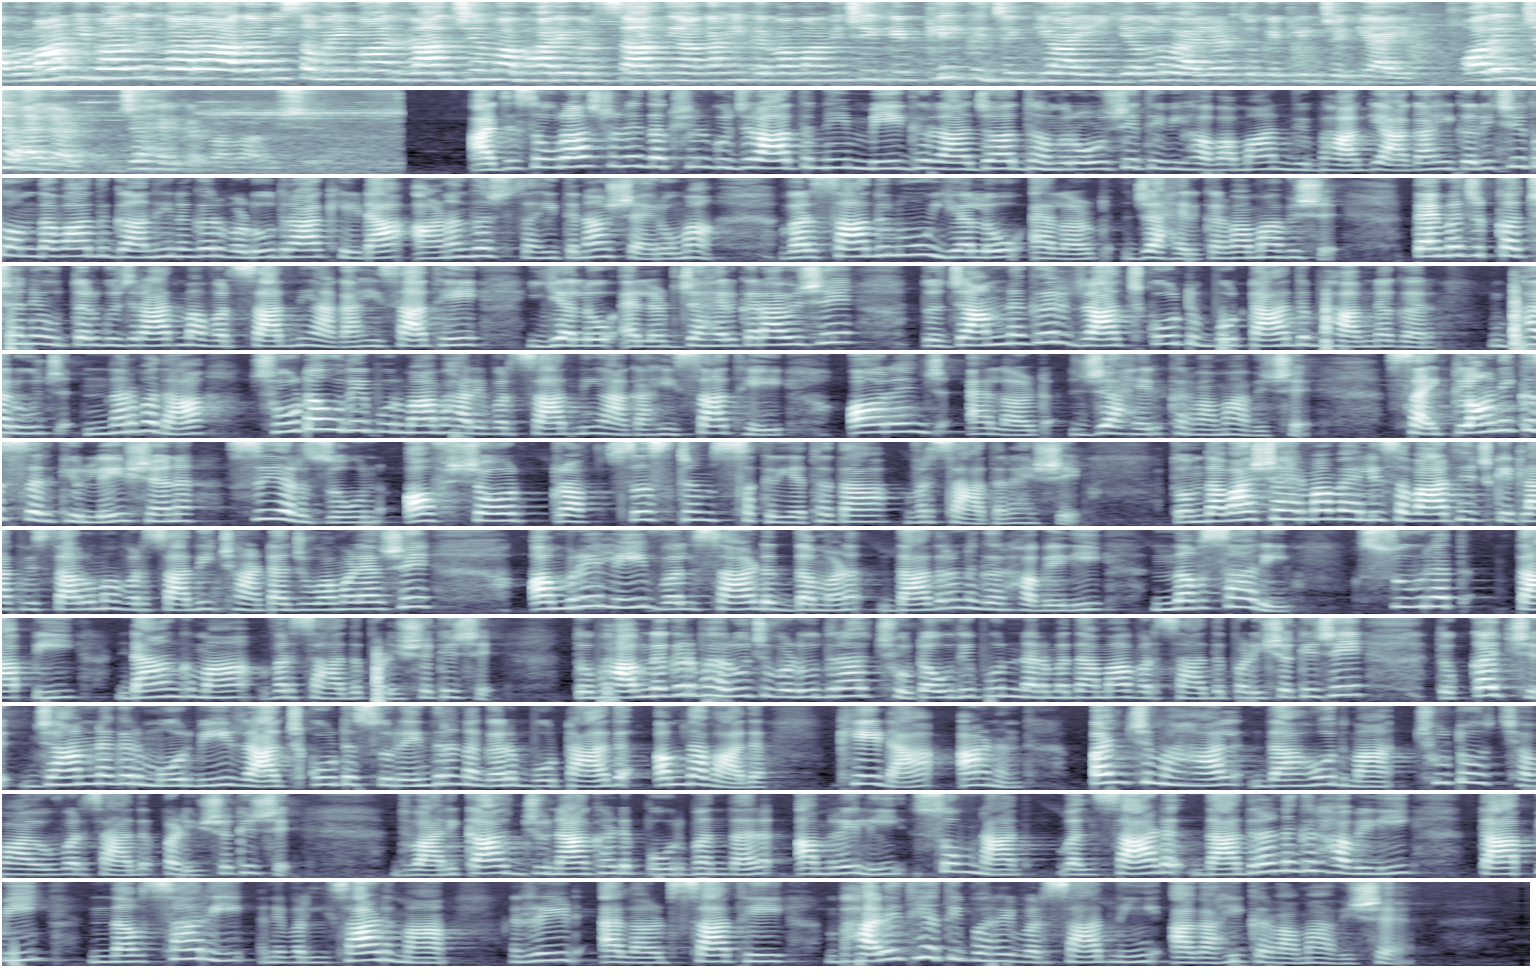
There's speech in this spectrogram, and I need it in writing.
હવામાન વિભાગ દ્વારા આગામી સમયમાં રાજ્યમાં ભારે વરસાદની આગાહી કરવામાં આવી છે. કેટલીક જગ્યાએ યલો એલર્ટ, તો કેટલીક જગ્યાએ ઓરેન્જ એલર્ટ જાહેર કરવામાં આવ્યું છે. આજે સૌરાષ્ટ્ર અને દક્ષિણ ગુજરાતને મેઘરાજા ધમરોળશે તેવી હવામાન વિભાગે આગાહી કરી છે. તો અમદાવાદ, ગાંધીનગર, વડોદરા, ખેડા, આણંદ સહિતના શહેરોમાં વરસાદનું યલો એલર્ટ જાહેર કરવામાં આવ્યું છે. તેમજ કચ્છ અને ઉત્તર ગુજરાતમાં વરસાદની આગાહી સાથે યલો એલર્ટ જાહેર કરાયું છે. તો જામનગર, રાજકોટ, બોટાદ, ભાવનગર ભરૂચ, નર્મદા, છોટાઉદેપુરમાં ભારે વરસાદની આગાહી સાથે ઓરેન્જ એલર્ટ જાહેર કરવામાં આવ્યું છે. Cyclonic circulation shear zone, offshore trough system સક્રિય થતાં વરસાદ રહેશે. તો અમદાવાદ શહેરમાં વહેલી સવારથી જ કેટલાક વિસ્તારોમાં વરસાદી છાંટા જોવા મળ્યા છે. અમરેલી, વલસાડ, દમણ, દાદરાનગર, હવેલી, નવસારી, સુરત તાપી ડાંગમાં વરસાદ પડી શકે છે. તો ભાવનગર, ભરૂચ, વડોદરા, છોટાઉદેપુર, નર્મદામાં વરસાદ પડી શકે છે. તો કચ્છ, જામનગર, મોરબી, રાજકોટ, સુરેન્દ્રનગર, બોટાદ, અમદાવાદ, ખેડા, આણંદ, પંચમહાલ, દાહોદમાં છૂટો છવાયો વરસાદ પડી શકે છે. દ્વારિકા જુનાગઢ પોરબંદર અમરેલી સોમનાથ વલસાડ દાદરાનગર હવેલી તાપી નવસારી અને વલસાડમાં રેડ એલર્ટ સાથે ભારેથી અતિભારે વરસાદની આગાહી કરવામાં આવી છે.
